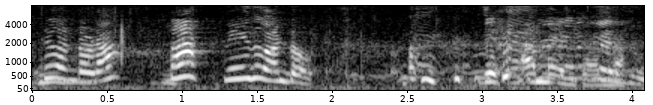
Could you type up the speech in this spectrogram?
ഇത് കണ്ടോടാ ബാ നീ ഇത് കണ്ടോ ഇത് കണ്ടോ? എന്നെ തന്നെ ഇങ്ങനെ പിടിക്കുന്നേ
